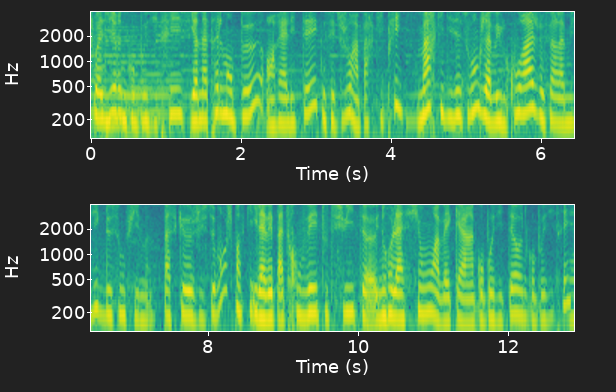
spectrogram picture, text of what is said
Choisir une compositrice, il y en a tellement peu en réalité que c'est toujours un parti pris. Marc, il disait souvent que j'avais eu le courage de faire la musique de son film. Parce que justement, je pense qu'il n'avait pas trouvé tout de suite euh, une relation avec un compositeur ou une compositrice.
